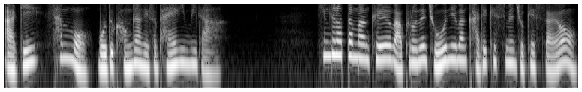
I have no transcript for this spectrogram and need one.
아기, 산모 모두 건강해서 다행입니다. 힘들었던 만큼 앞으로는 좋은 일만 가득했으면 좋겠어요.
